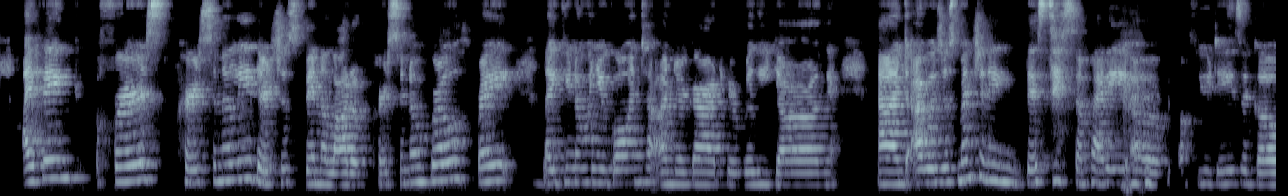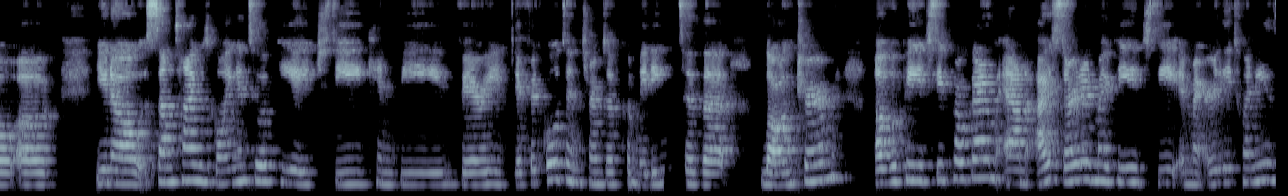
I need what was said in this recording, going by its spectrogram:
I think first, personally, there's just been a lot of personal growth, right? Like, you know, when you go into undergrad, you're really young. And I was just mentioning this to somebody a, a few days ago of, you know, sometimes going into a PhD can be very difficult in terms of committing to the long term of a PhD program. And I started my PhD in my early 20s,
